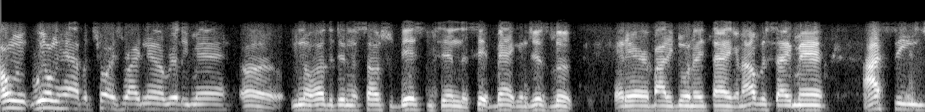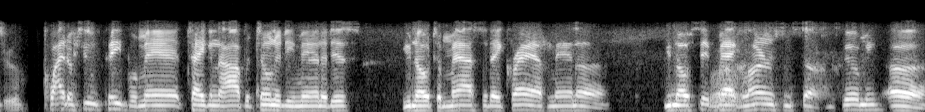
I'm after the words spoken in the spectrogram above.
only we only have a choice right now, really, man. Uh, you know, other than the social distancing, to sit back and just look at everybody doing their thing. And I would say, man, I see quite a few people, man, taking the opportunity, man, of this, you know, to master their craft, man. Uh, you know, sit back, learn some stuff. You feel me? Uh,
